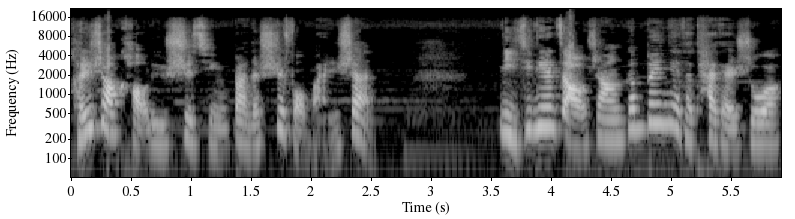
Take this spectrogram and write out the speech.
很少考虑事情办得是否完善。你今天早上跟贝内特太太说。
